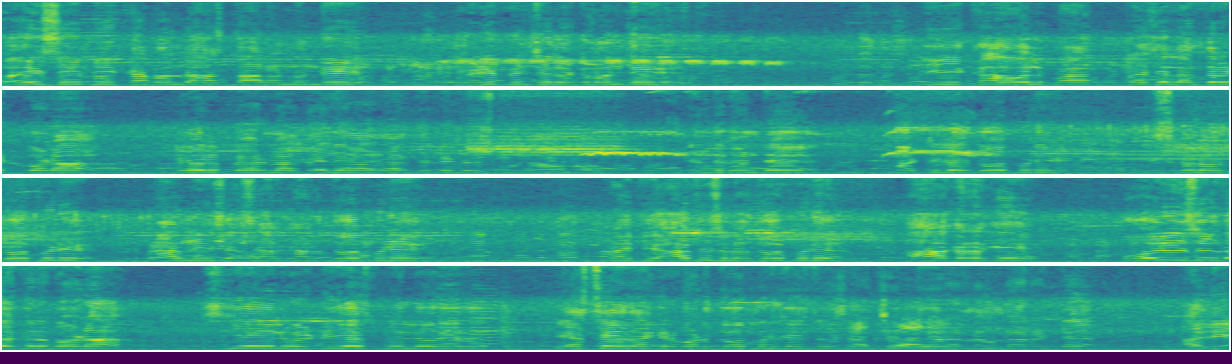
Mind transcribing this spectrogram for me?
వైసీపీ కబంధ హస్తాల నుండి విడిపించినటువంటి ఈ కావలి ప- ప్రజలందరికీ కూడా పేరు పేరున ధన్యవాదాలు తెలియజేసుకుంటా ఉన్నాం. ఎందుకంటే మట్టిలో దోపిడీ ఇసుకలో దోపిడీ బ్రాహ్మీ సరకాల దోపిడీ ప్రతి ఆఫీసులో దోపిడీ. ఆఖరికి పోలీసుల దగ్గర కూడా సిఐలు డిఎస్పీలు ఎస్ఐ దగ్గర కూడా దోపిడీ ఎవరైనా ఉన్నారంటే అది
